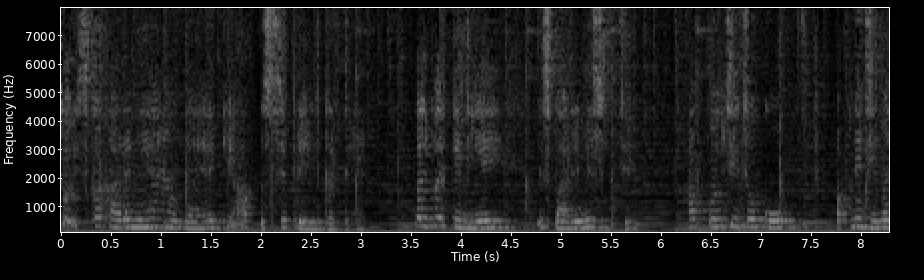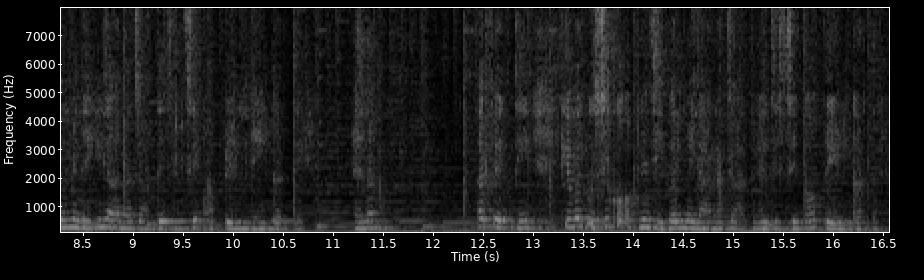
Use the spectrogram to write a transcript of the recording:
तो इसका कारण यह होता है कि आप उससे प्रेम करते हैं। पल भर के लिए इस बारे में सोचें। आप उन चीज़ों को अपने जीवन में नहीं लाना चाहते जिनसे आप प्रेम नहीं करते हैं, है ना? हर व्यक्ति केवल उसी को अपने जीवन में लाना चाहता है जिससे वह प्रेम करता है।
